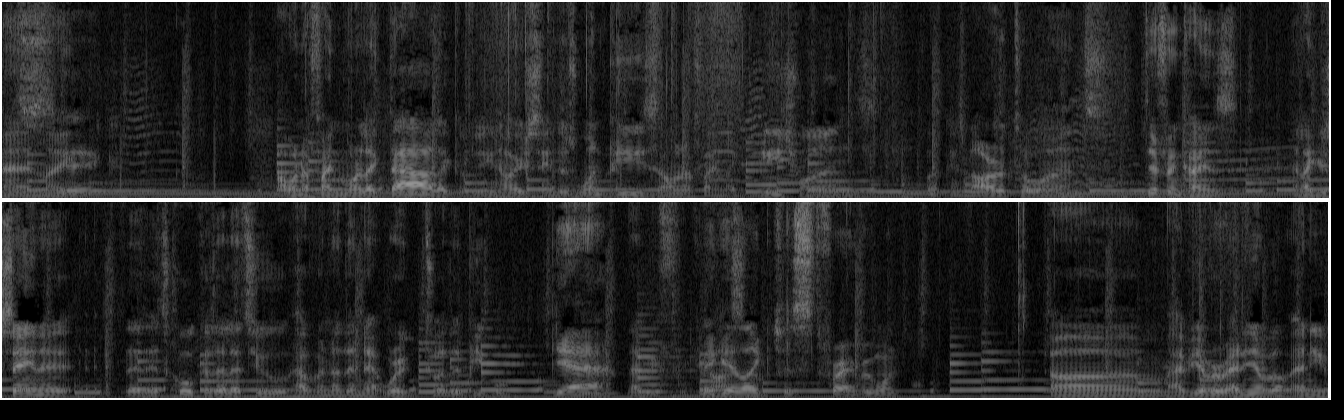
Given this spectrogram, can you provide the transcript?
And like sick. I want to find more like that. Like you know how you're saying there's One Piece. I want to find like Bleach ones, fucking Naruto ones, different kinds. And like you're saying, it, that it's cool because it lets you have another network to other people. Yeah. That'd be freaking Make it like just for everyone. Um, have you ever read any of them? Any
